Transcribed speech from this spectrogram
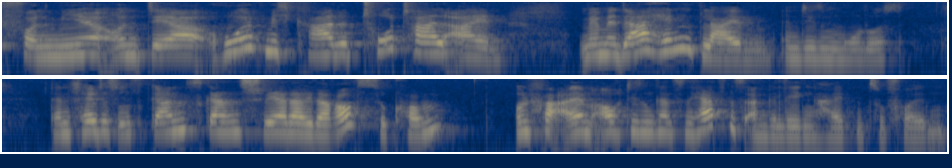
von mir und der holt mich gerade total ein. Wenn wir da hängen bleiben in diesem Modus, dann fällt es uns ganz, ganz schwer, da wieder rauszukommen und vor allem auch diesen ganzen Herzensangelegenheiten zu folgen.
